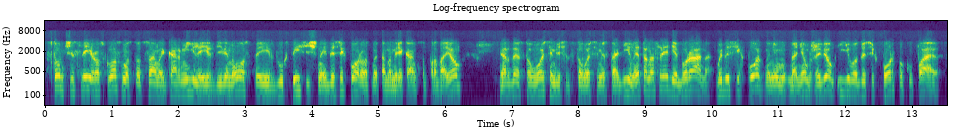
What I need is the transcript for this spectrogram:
в том числе и Роскосмос тот самый, кормили и в 90-е, и в 2000-е, и до сих пор вот мы там американцам продаем, РД-180, 181, это наследие Бурана. Мы до сих пор на нем, на нем живем, и его до сих пор покупают –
